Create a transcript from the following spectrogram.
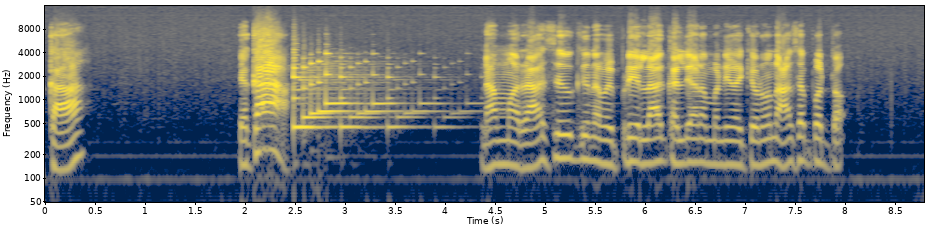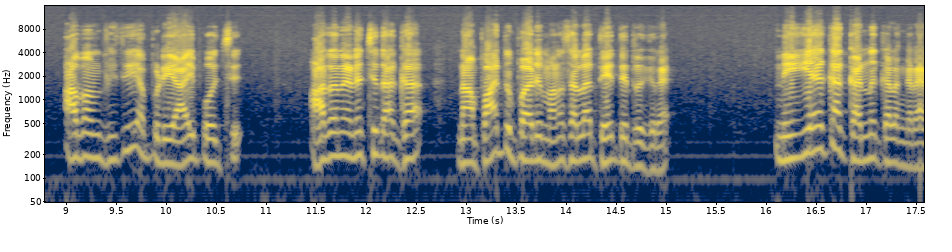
அக்கா? அக்கா நம்ம ராசுவுக்கு நம்ம இப்படி எல்லாம் கல்யாணம் பண்ணி வைக்கணும்னு ஆசைப்பட்டோம். அவன் விதி அப்படி ஆகி போச்சு அதை நினைச்சுதாக்கா நான் பாட்டு பாடி மனசெல்லாம் தேத்திட்டு இருக்கிறேன் நீ ஏக்கா கண்ணு கலங்குற?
